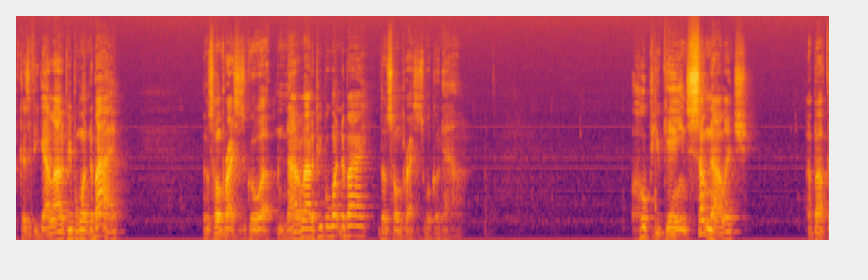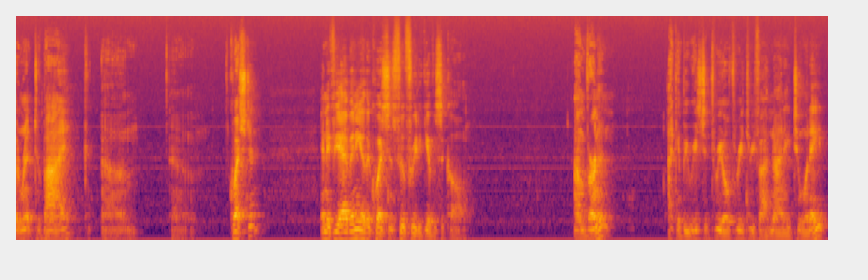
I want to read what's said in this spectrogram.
Because if you got a lot of people wanting to buy, those home prices will go up. Not a lot of people wanting to buy, those home prices will go down. Hope you gain some knowledge about the rent to buy um, uh, question. And if you have any other questions, feel free to give us a call. I'm Vernon. I can be reached at 303 359 8218.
